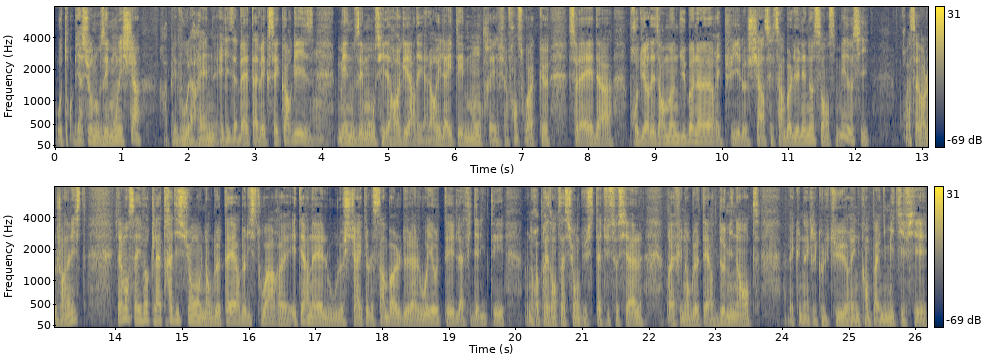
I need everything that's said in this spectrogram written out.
autant? Bien sûr, nous aimons les chiens. Rappelez-vous la reine Elisabeth avec ses corgis, mais nous aimons aussi les regarder. Alors il a été montré, cher François, que cela aide à produire des hormones du bonheur, et puis le chien c'est le symbole de l'innocence, mais aussi crois savoir le journaliste, finalement ça évoque la tradition, une Angleterre de l'histoire éternelle où le chien était le symbole de la loyauté, de la fidélité, une représentation du statut social, bref une Angleterre dominante avec une agriculture et une campagne mythifiée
